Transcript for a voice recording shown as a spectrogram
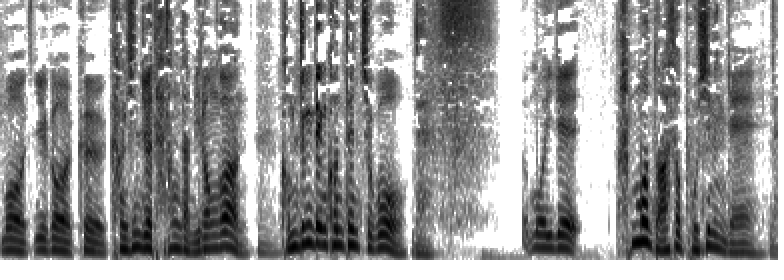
뭐 이거 그 강신주의 다상담 이런 건 음. 검증된 컨텐츠고 네. 뭐 이게 한 번 와서 보시는 게 네.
